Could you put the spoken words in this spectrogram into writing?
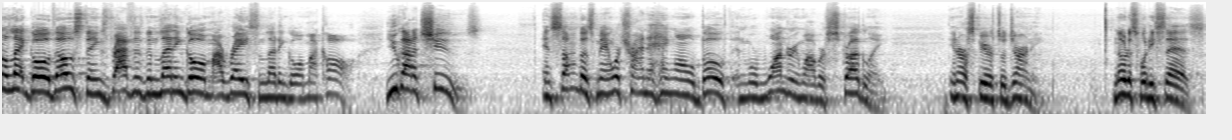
to let go of those things rather than letting go of my race and letting go of my call. You got to choose. And some of us, man, we're trying to hang on with both, and we're wondering why we're struggling in our spiritual journey. Notice what he says.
